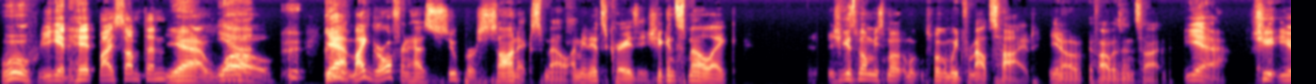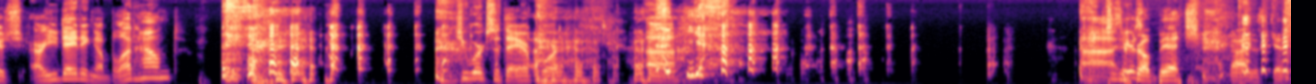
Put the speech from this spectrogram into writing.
woo you get hit by something Yeah. Yeah. Whoa. Yeah. My girlfriend has supersonic smell. I mean, it's crazy. She can smell like she can smell me smoke, smoking weed from outside. You know, if I was inside. yeah she you are you dating a bloodhound she works at the airport uh, yeah. She's a real bitch. No, I'm just kidding.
